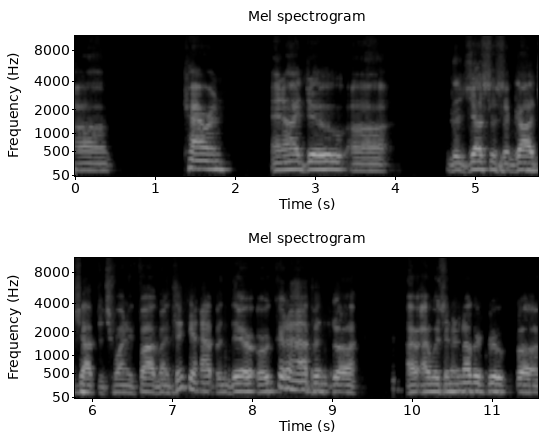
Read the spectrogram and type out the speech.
uh Karen and I do uh, the Justice of God, chapter twenty-five. And I think it happened there, or it could have happened. Uh, I, I, was in another group, a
